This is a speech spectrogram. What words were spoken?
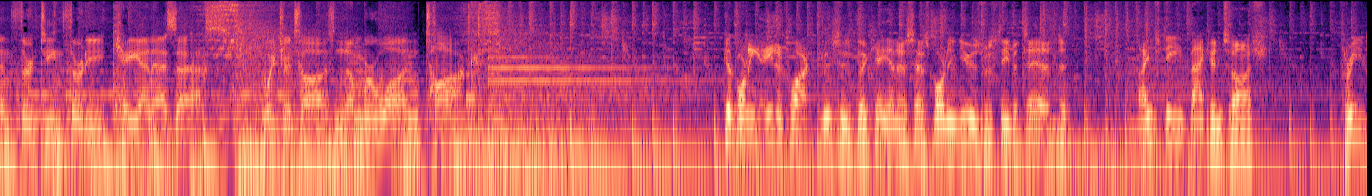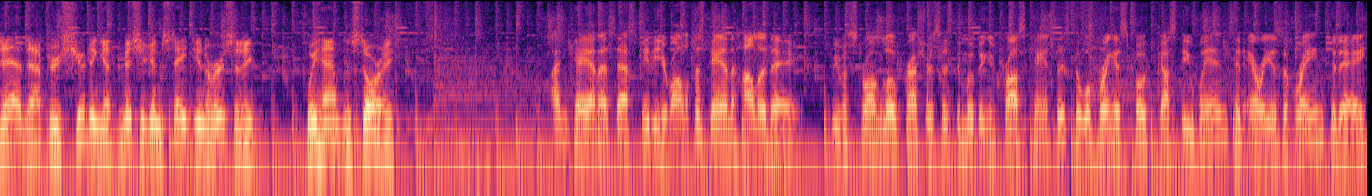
and 1330 KNSS. Wichita's number one talk. Good morning, 8 o'clock. This is the KNSS Morning News with Steve and Ted. I'm Steve McIntosh. Three dead after shooting at Michigan State University. We have the story. I'm KNSS meteorologist Dan Holliday. We have a strong low pressure system moving across Kansas that will bring us both gusty winds and areas of rain today.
